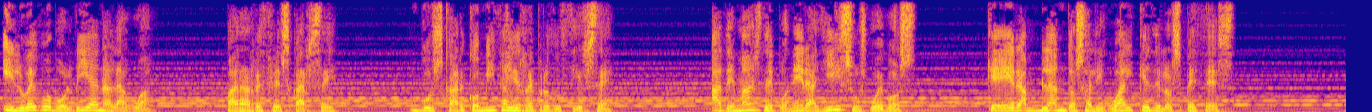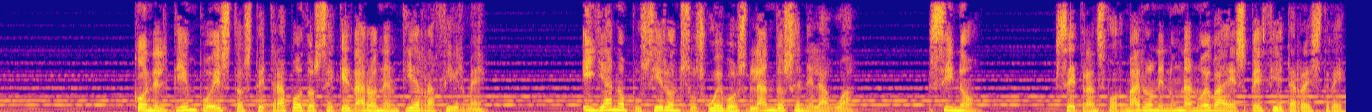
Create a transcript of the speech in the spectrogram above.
Y luego volvían al agua. Para refrescarse. Buscar comida y reproducirse. Además de poner allí sus huevos. Que eran blandos al igual que de los peces. Con el tiempo estos tetrápodos se quedaron en tierra firme. Y ya no pusieron sus huevos blandos en el agua. Sino, se transformaron en una nueva especie terrestre.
